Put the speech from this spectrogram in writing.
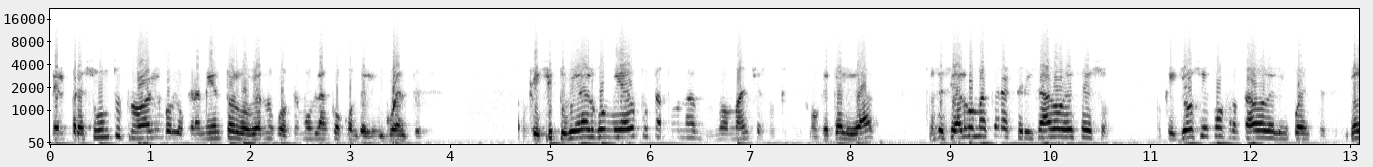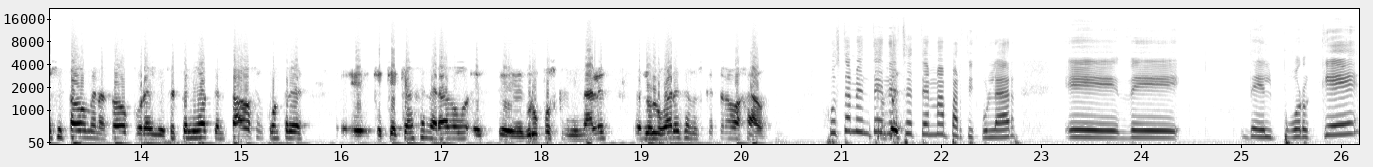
del presunto y probable involucramiento del gobierno de Cuauhtémoc Blanco con delincuentes. Porque si tuviera algún miedo, puta, pues, no manches, porque, ¿con qué calidad? Entonces, si algo me ha caracterizado es eso, porque yo sí he confrontado delincuentes, yo sí he estado amenazado por ellos, he tenido atentados en contra de, eh, que, que, han generado este grupos criminales en los lugares en los que he trabajado. Justamente en este tema particular eh, de del por qué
